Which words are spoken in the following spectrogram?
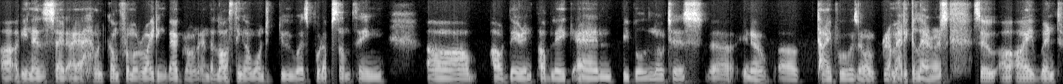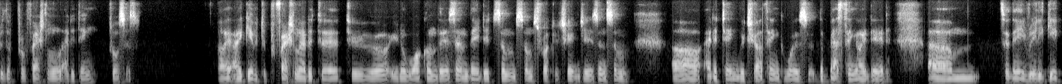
uh, again, as I said, I haven't come from a writing background, and the last thing I wanted to do was put up something uh, out there in public and people notice, uh, you know, uh, typos or grammatical errors. So uh, I went through the professional editing process. I, I, gave it to professional editor to uh, you know work on this, and they did some some structural changes and some uh, editing, which I think was the best thing I did. Um, so they really gave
